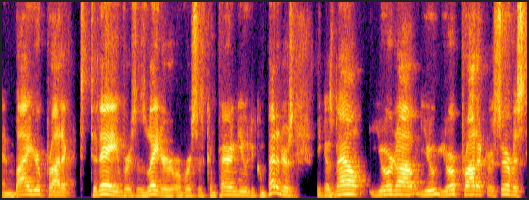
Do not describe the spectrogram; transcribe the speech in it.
and buy your product today versus later or versus comparing you to competitors because now you're now you your product or service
